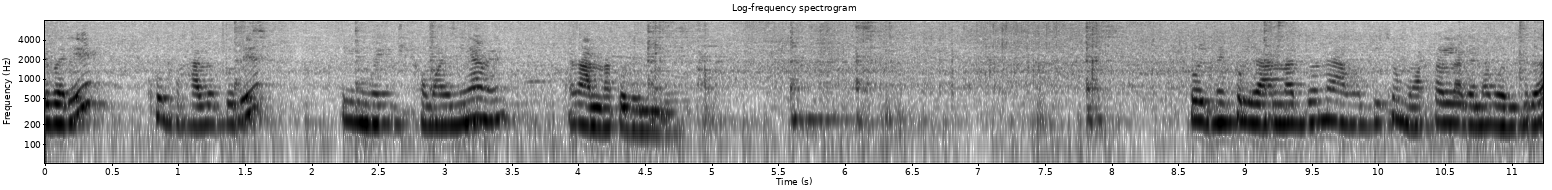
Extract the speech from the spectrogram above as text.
এবারে খুব ভালো করে তিন মিনিট সময় নিয়ে আমি রান্না করে নেব। সজনে ফুল রান্নার জন্য এমন কিছু মশলা লাগে না বন্ধুরা।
